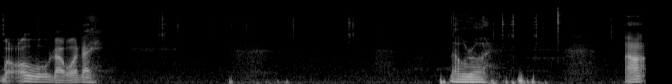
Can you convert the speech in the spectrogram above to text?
bỏ vô đầu ở đây. Đâu rồi? Đó.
